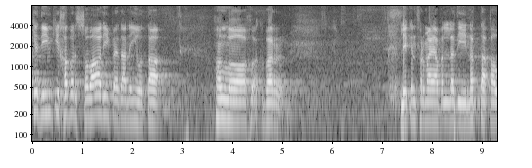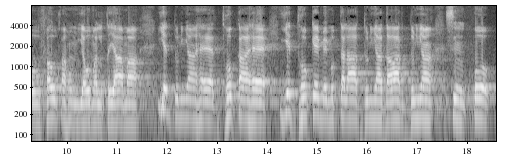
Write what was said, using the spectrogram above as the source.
کے دین کی خبر؟ سوال ہی پیدا نہیں ہوتا۔ اللہ اکبر۔ لیکن فرمایا ولدی نتق فوقہم یوم القیامہ، یہ دنیا ہے، دھوکہ ہے۔ یہ دھوکے میں مبتلا دنیا دار، دنیا کو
